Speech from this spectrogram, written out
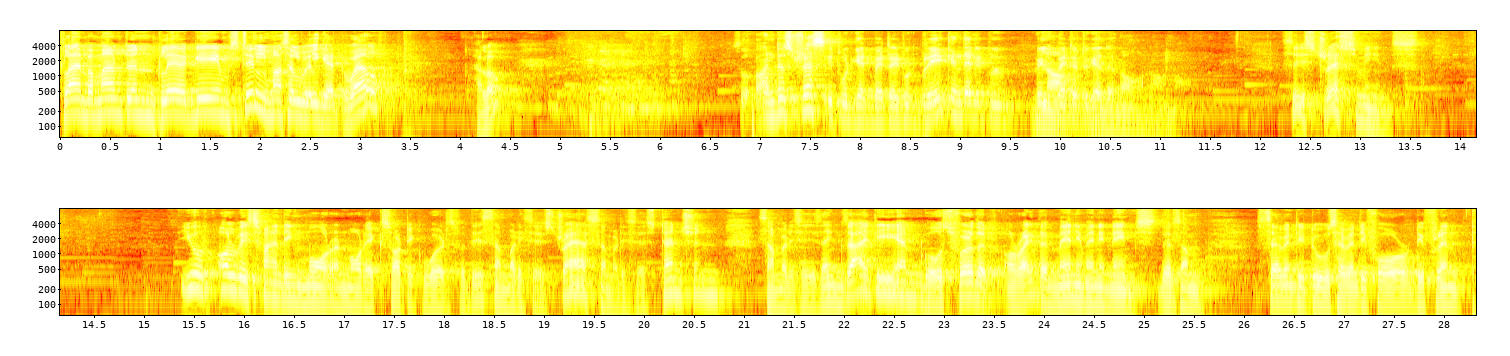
climb a mountain, play a game, still muscle will get well. Hello? So, under stress, it would get better. It would break, and then it will build No, better together. No, no, no. See, stress means you're always finding more and more exotic words for this. Somebody says stress, somebody says tension, somebody says anxiety and goes further, all right? There are many, many names. There's some 72, 74 different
